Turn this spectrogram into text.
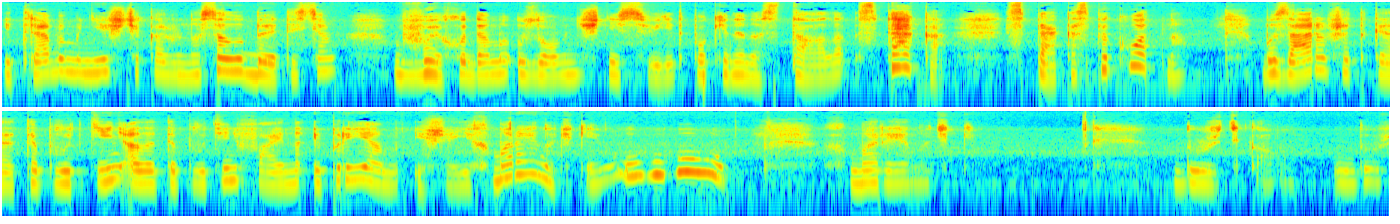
І треба мені ще кажу насолодитися виходами у зовнішній світ, поки не настала спека. Спека спекотна. Бо зараз вже таке теплотінь, але теплотінь файна і приємна. І ще є хмариночки. У-гу-гу! Хмариночки. Дуже цікаво, дуже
